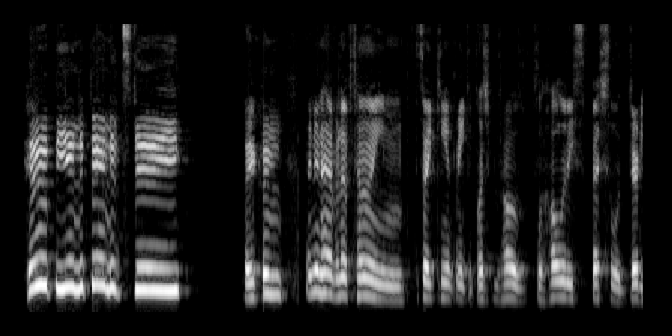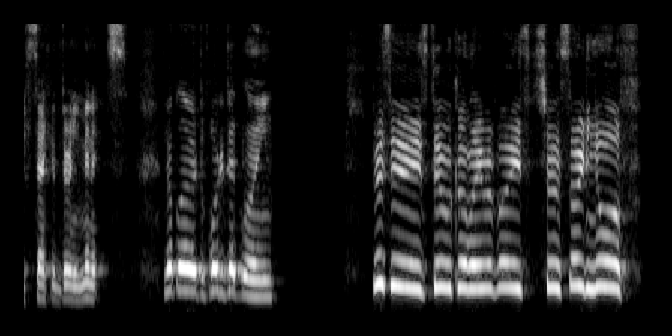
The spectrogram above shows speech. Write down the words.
Happy Independence Day! I couldn't, I didn't have enough time, because I can't make a pleasure holiday special in 30 seconds, 30 minutes, and upload before the deadline. This is Typical My Voice, Show signing off.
